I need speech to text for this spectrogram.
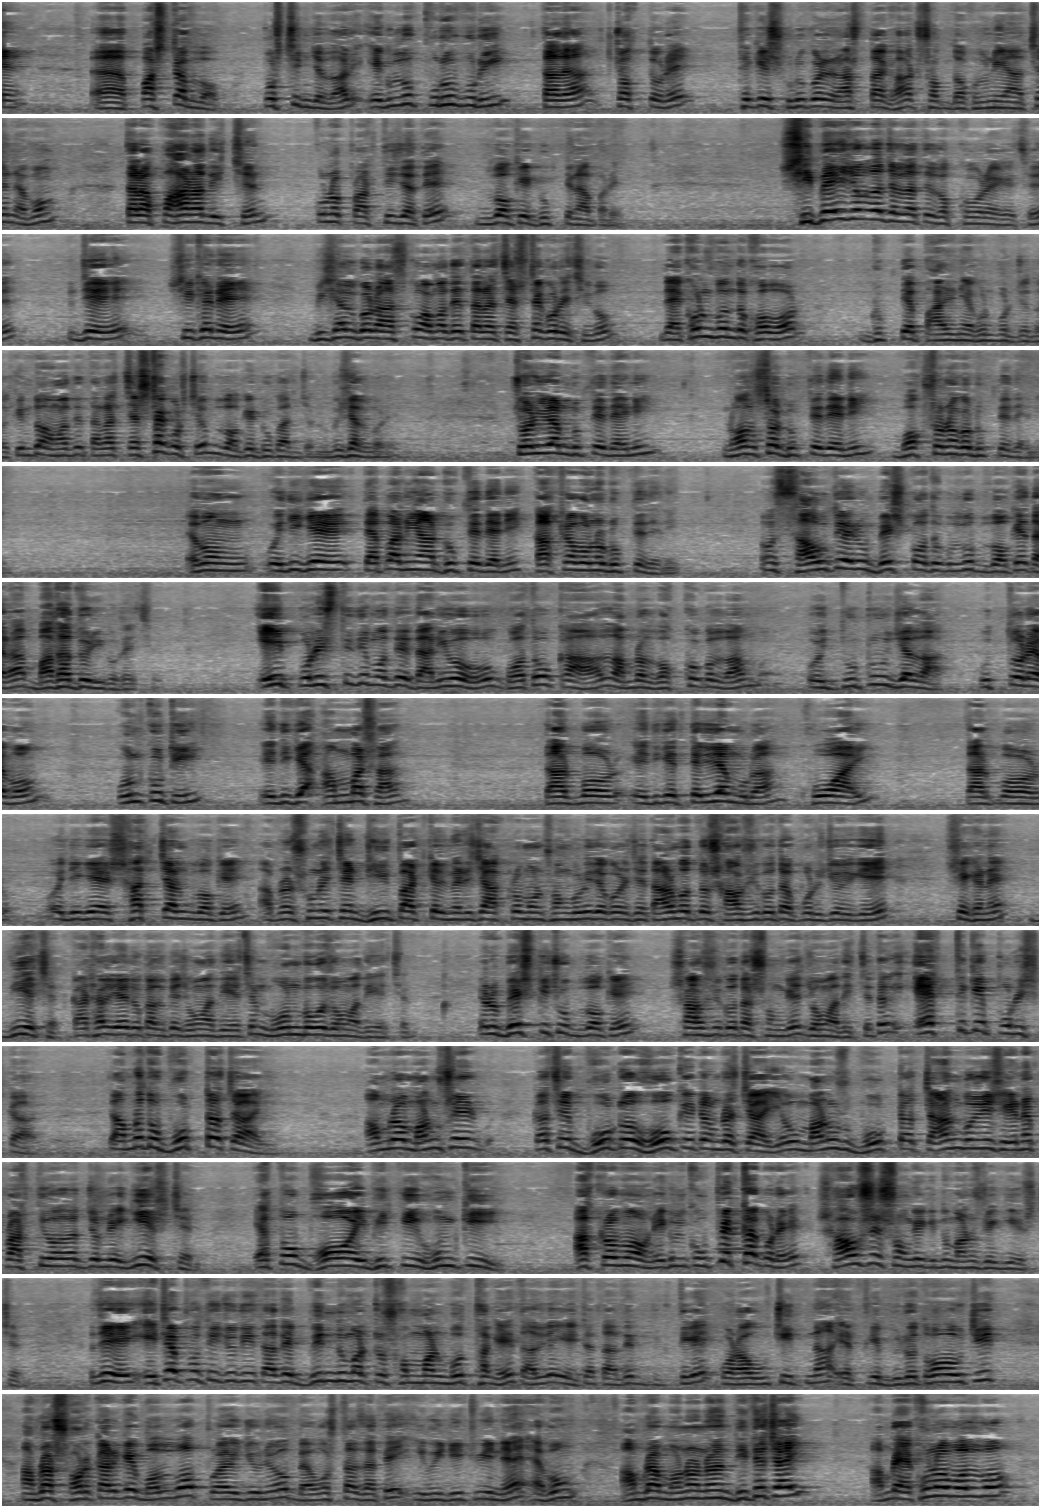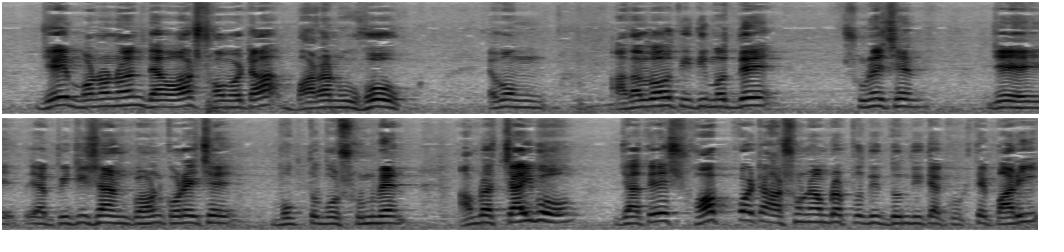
পাঁচটা ব্লক, পশ্চিম জেলার, এগুলো পুরোপুরি তারা চত্বরে থেকে শুরু করে রাস্তাঘাট সব দখল নিয়ে আছেন এবং তারা পাহারা দিচ্ছেন কোনো প্রার্থী যাতে ব্লকে ঢুকতে না পারে। সিপাহীজলা জেলাতে লক্ষ্য করা গেছে যে সেখানে বিশালগড় আজকেও আমাদের তারা চেষ্টা করেছিল এখন পর্যন্ত খবর ঢুকতে পারেনি এখন পর্যন্ত, কিন্তু আমাদের তারা চেষ্টা করছে ব্লকে ঢুকার জন্য বিশালগড়ে। চরিলাম ঢুকতে দেয়নি, নলসর ঢুকতে দেয়নি, বক্সনগর ঢুকতে দেয়নি, এবং ওইদিকে তেপানিয়া ঢুকতে দেয়নি কাকরাবনও ঢুকতে দেয়নি, এবং সাউথের বেশ কতগুলো ব্লকে তারা বাধা তৈরি করেছে। এই পরিস্থিতির মধ্যে দাঁড়িয়েও গতকাল আমরা লক্ষ্য করলাম, ওই দুটো জেলা, উত্তর এবং উনকুটি, এদিকে আম্বাসা, তারপর এদিকে তেলিয়ামুড়া, খোয়াই, তারপর ওইদিকে সাতচান ব্লকে আপনারা শুনেছেন ঢিল পাটকেল মেরেছে, আক্রমণ সংঘটিত করেছে, তার মধ্যে সাহসিকতা, পরিচয় গিয়ে সেখানে দিয়েছেন। কাঠালিয়া কালকে জমা দিয়েছেন মোহনভোগও জমা দিয়েছেন। এরকম বেশ কিছু ব্লকে সাহসিকতার সঙ্গে জমা দিচ্ছে। তো এর থেকে পরিষ্কার আমরা তো ভোটটা চাই। আমরা মানুষের কাছে ভোটও হোক এটা আমরা চাই। এবং মানুষ ভোটটা চান বলে সেখানে প্রার্থী হওয়ার জন্য এগিয়ে এসছেন। এত ভয়, ভীতি, হুমকি। আক্রমণ, এগুলিকে উপেক্ষা করে সাহসের সঙ্গে কিন্তু মানুষ এগিয়ে এসছেন যে এটার প্রতি যদি তাদের বিন্দুমাত্র সম্মান বোধ থাকে, তাহলে এটা তাদের দিক থেকে করা উচিত না, এর থেকে বিরত হওয়া উচিত। আমরা সরকারকে বলব, প্রয়োজনীয় ব্যবস্থা যাতে ইমিডিয়েটলি নেয় এবং আমরা মনোনয়ন দিতে চাই। আমরা এখনও বলব যে মনোনয়ন দেওয়ার সময়টা বাড়ানো হোক। এবং আদালত ইতিমধ্যে শুনেছেন যে পিটিশন গ্রহণ করেছে, বক্তব্য শুনবেন। আমরা চাইব যাতে সব কয়টা আসনে আমরা প্রতিদ্বন্দ্বিতা করতে পারি,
